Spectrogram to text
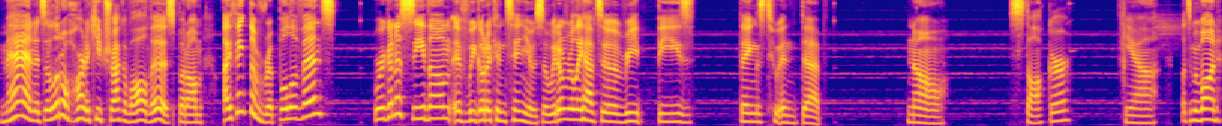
Man, it's a little hard to keep track of all this, but um, I think the Ripple events, we're gonna see them if we go to continue, so we don't really have to read these things too in depth. No. Stalker? Yeah. Let's move on.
